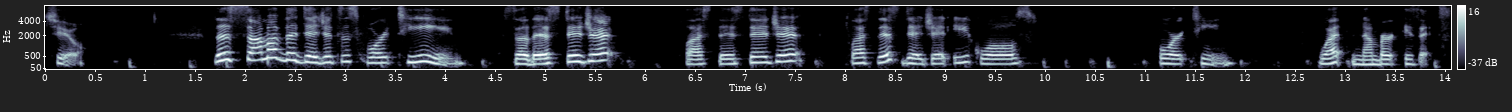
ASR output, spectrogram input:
two. The sum of the digits is 14. So this digit plus this digit plus this digit equals 14. What number is it?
